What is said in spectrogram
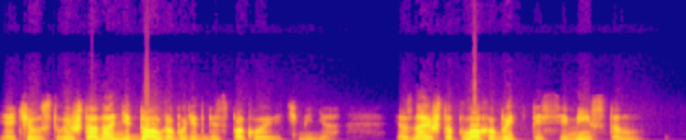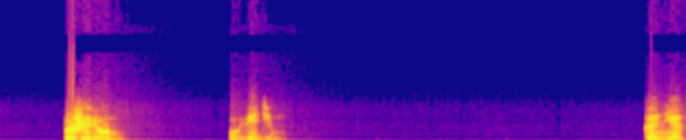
Я чувствую, что она недолго будет беспокоить меня. Я знаю, что плохо быть пессимистом. Поживем, увидим. Конец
